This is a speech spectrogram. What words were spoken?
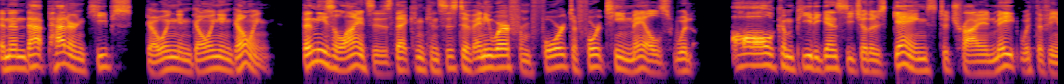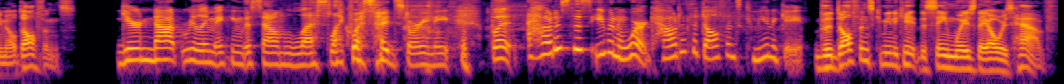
And then that pattern keeps going and going and going. Then these alliances that can consist of anywhere from 4 to 14 males would all compete against each other's gangs to try and mate with the female dolphins you're not really making this sound less like West Side Story, Nate. but how does this even work? How do the dolphins communicate? The dolphins communicate the same ways they always have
